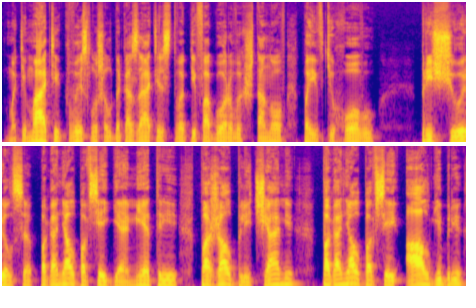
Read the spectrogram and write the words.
Математик выслушал доказательства пифагоровых штанов по Евтюхову, прищурился, погонял по всей геометрии, пожал плечами, погонял по всей алгебре,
